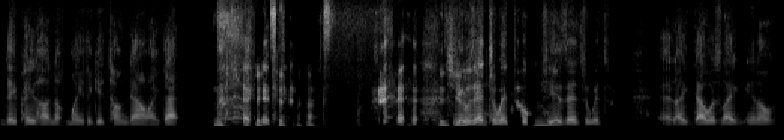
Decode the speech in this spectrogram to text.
they paid her enough money to get tongued down like that. They did not. Did she was into it too. She Mm. is into it, too. and like that was like you know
